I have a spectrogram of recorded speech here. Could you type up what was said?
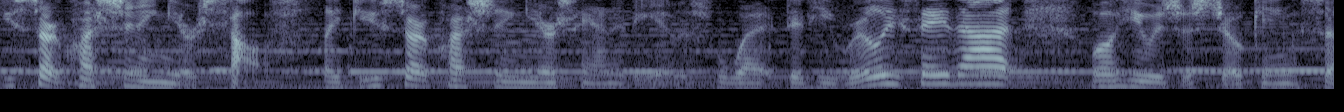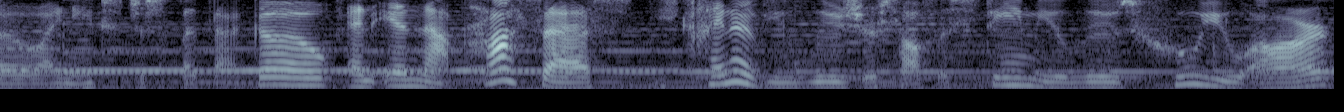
You start questioning yourself. Like you start questioning your sanity. It was what did he really say that? Well, he was just joking, so I need to just let that go. And in that process, you kind of you lose your self-esteem. You lose who you are.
